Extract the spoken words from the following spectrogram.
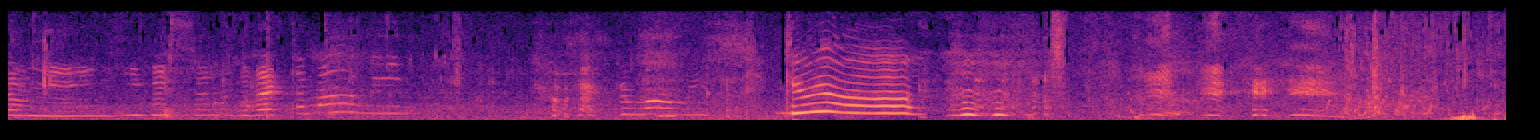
mommy. You guys want to go back to mommy. Go back to mommy. Come here.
